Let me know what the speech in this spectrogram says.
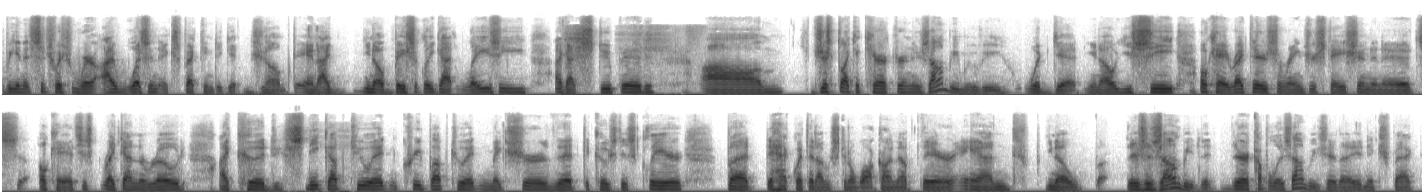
be in a situation where I wasn't expecting to get jumped, and I, you know, basically got lazy. I got stupid. Um, just like a character in a zombie movie would get. You know, you see, okay, right there's the ranger station, and it's okay, it's just right down the road. I could sneak up to it and creep up to it and make sure that the coast is clear, but the heck with it, I'm just going to walk on up there. And, you know, there's a zombie that there are a couple of zombies there that I didn't expect.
